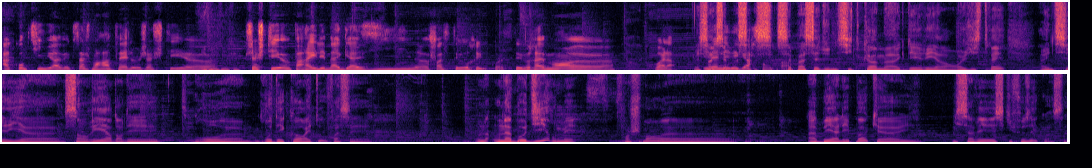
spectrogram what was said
a continué avec ça je me rappelle j'achetais J'achetais pareil les magazines, enfin c'était horrible quoi. C'était vraiment voilà. C'est passé d'une sitcom avec des rires enregistrés à une série sans rire dans des gros, gros décors et tout. Enfin, c'est... On, a, on a beau dire, mais franchement, euh, AB à l'époque, euh, il, savait ce qu'il faisait. Quoi. C'est...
